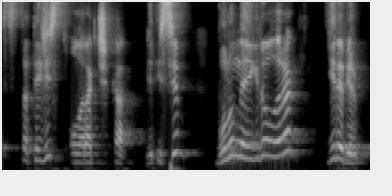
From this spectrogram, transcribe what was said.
stratejist olarak çıkan bir isim bununla ilgili olarak yine bir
